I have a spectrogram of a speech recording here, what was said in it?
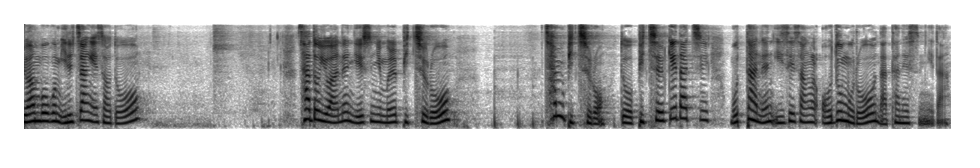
요한복음 1장에서도 사도 요한은 예수님을 빛으로 참 빛으로 또 빛을 깨닫지 못하는 이 세상을 어둠으로 나타냈습니다.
